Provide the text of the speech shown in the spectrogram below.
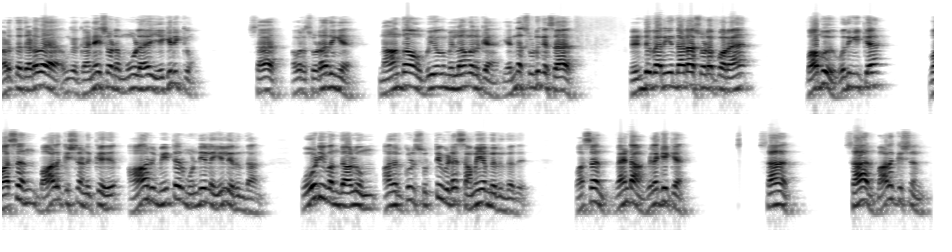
அடுத்த தடவை உங்க கணேஷோட மூளை எகிரிக்கும். சார் அவரை சுடாதீங்க. நான் தான் உபயோகம் இல்லாம இருக்கேன். என்ன சுடுங்க சார். ரெண்டு பேரையும் தாடா சுட போறேன். பாபு ஒதுங்கிக்க. வசந்த் பாலகிருஷ்ணனுக்கு ஆறு மீட்டர் முன்னிலையில் இருந்தான். ஓடி வந்தாலும் அதற்குள் சுட்டுவிட சமயம் இருந்தது. வசந்த் வேண்டாம் விலகிக்க. சார் சார் பாலகிருஷ்ணன்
